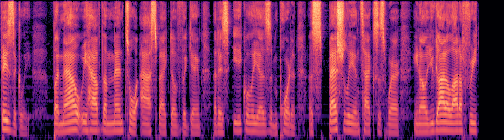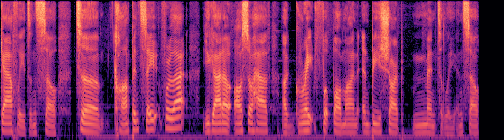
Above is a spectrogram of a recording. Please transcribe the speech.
physically. But now we have the mental aspect of the game that is equally as important, especially in Texas where, you know, you got a lot of freak athletes. And so to compensate for that, you gotta also have a great football mind and be sharp mentally. And so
